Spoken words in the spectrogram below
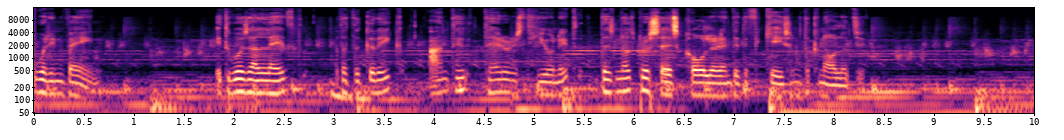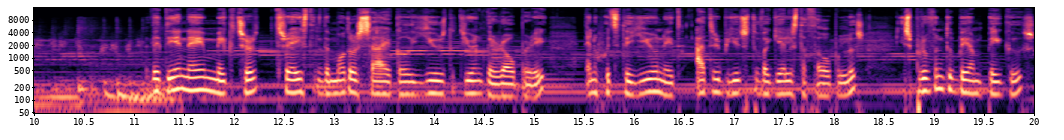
were in vain. It was alleged that the Greek anti terrorist unit does not possess caller identification technology. The DNA mixture traced in the motorcycle used during the robbery and which the unit attributes to Vangelis Stathopoulos is proven to be ambiguous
